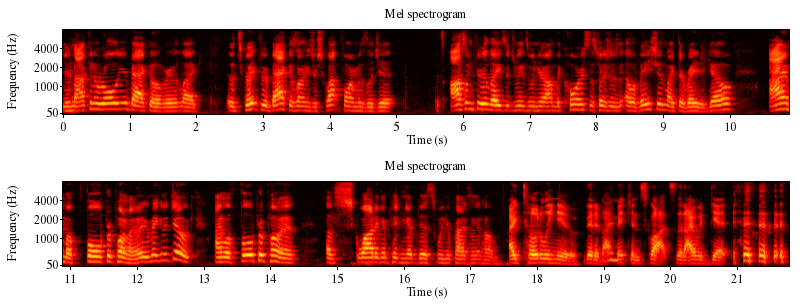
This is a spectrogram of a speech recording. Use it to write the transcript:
You're not gonna roll your back over. Like it's great for your back as long as your squat form is legit. It's awesome for your legs, which means when you're on the course, especially with elevation, like they're ready to go. I'm a full proponent. I know you're making a joke. I'm a full proponent of squatting and picking up discs when you're practicing at home. I totally knew that if I mentioned squats, that I would get.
